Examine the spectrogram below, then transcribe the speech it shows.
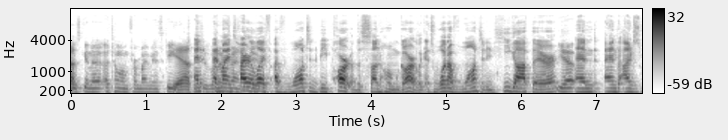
I was going to atone for my misdeeds. Yeah. And, and my entire life, I've wanted to be part of the Sunhome Guard. Like it's what I've wanted, and he got there. Yeah. And and I just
